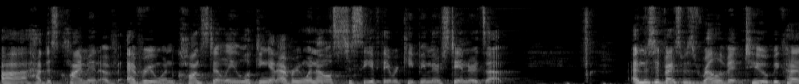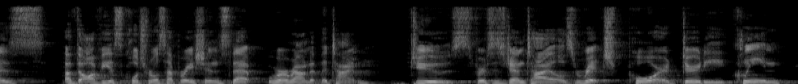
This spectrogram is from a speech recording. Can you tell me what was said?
uh, had this climate of everyone constantly looking at everyone else to see if they were keeping their standards up. And this advice was relevant too because of the obvious cultural separations that were around at the time. Jews versus Gentiles, rich, poor, dirty, clean.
